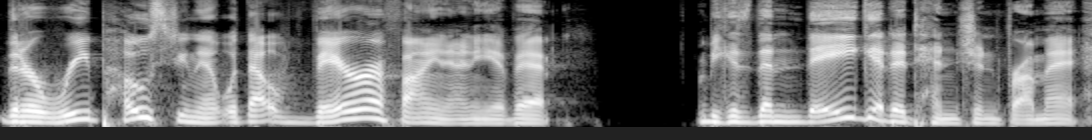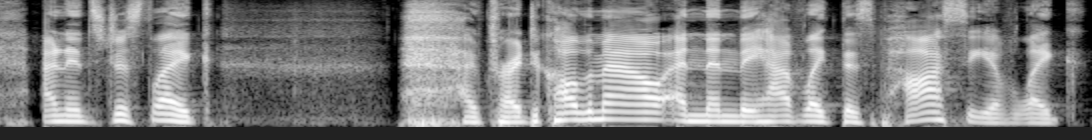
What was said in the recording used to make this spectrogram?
that are reposting it without verifying any of it because then they get attention from it. And it's just like, I've tried to call them out, and then they have like this posse of like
